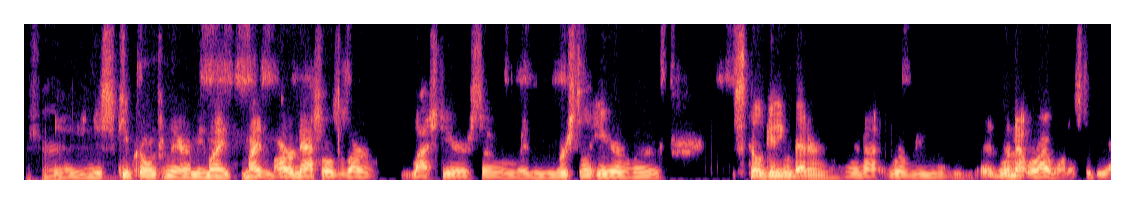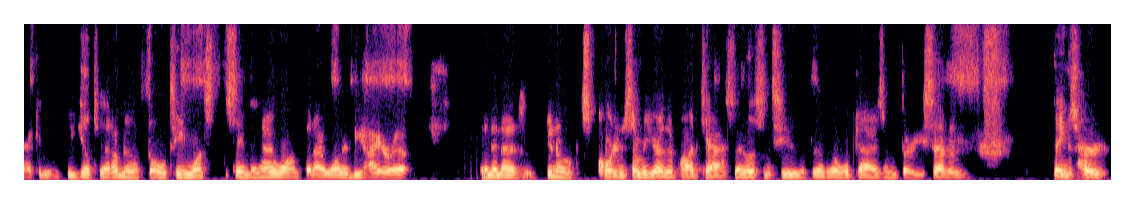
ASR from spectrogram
For sure. You know, you can just keep growing from there. I mean, my my our nationals was our last year, so and we're still here. We're still getting better. We're not where we we're not where I want us to be. I can be guilty. I don't know if the whole team wants the same thing I want, but I want to be higher up. And then, I, you know, according to some of your other podcasts I listen to with the other old guys, I'm 37. Things hurt.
